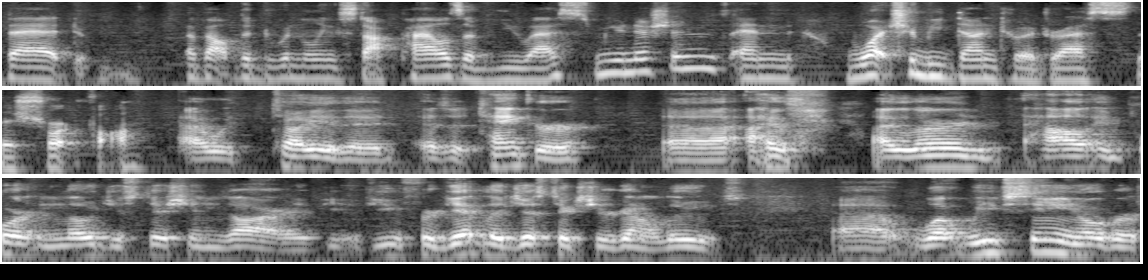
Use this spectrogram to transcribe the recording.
that about the dwindling stockpiles of US munitions and what should be done to address this shortfall? I would tell you that as a tanker, uh, I've I learned how important logisticians are. If you, if you forget logistics, you're going to lose. Uh, what we've seen over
